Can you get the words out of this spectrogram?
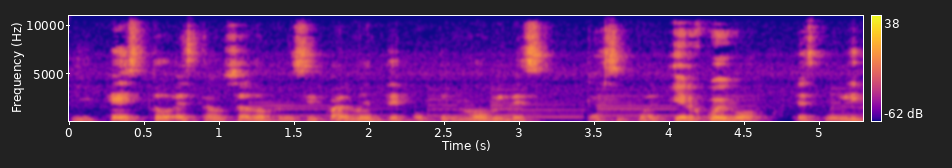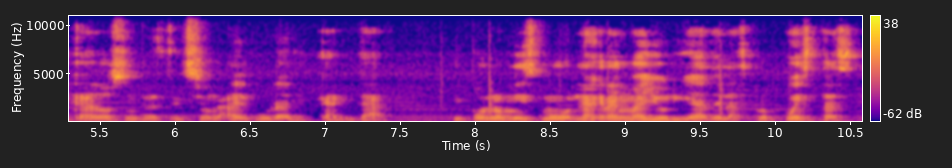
y esto es causado principalmente porque en móviles casi cualquier juego es publicado sin restricción alguna de calidad. Y por lo mismo la gran mayoría de las propuestas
